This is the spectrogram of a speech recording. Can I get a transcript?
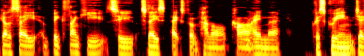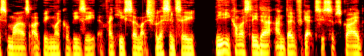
got to say a big thank you to today's expert panel, Kyle Hamer, Chris Green, Jason Miles. I've been Michael Veazey. And thank you so much for listening to the e-commerce leader. And don't forget to subscribe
